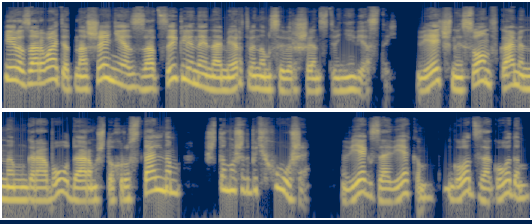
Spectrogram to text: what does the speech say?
и разорвать отношения с зацикленной на мертвенном совершенстве невестой. Вечный сон в каменном гробу, ударом что хрустальном, что может быть хуже? Век за веком, год за годом.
